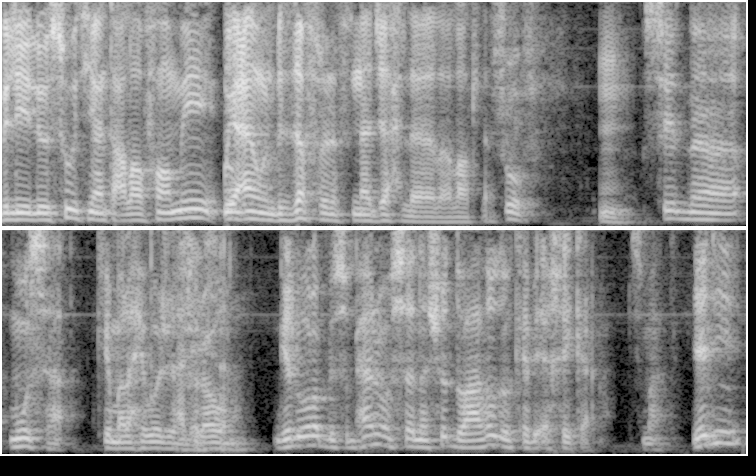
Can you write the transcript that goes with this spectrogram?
باللي le soutien تاع la famille يعاون بزاف في النجاح l'athlète شوف سيدنا موسى كما راح يواجه فرعون. قال له ربي سبحانه سنشد عضدك بأخيك. سمعت؟ يعني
